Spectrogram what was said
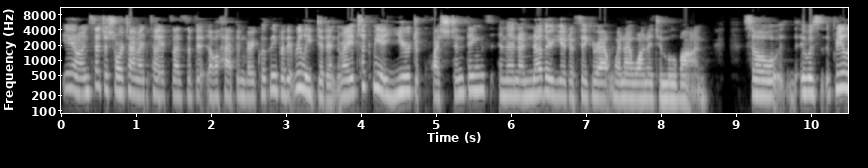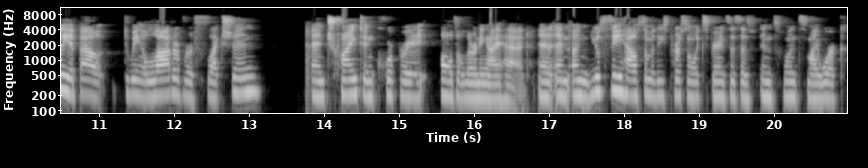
you know, in such a short time, I tell you, it's as if it all happened very quickly, but it really didn't. Right? It took me a year to question things, and then another year to figure out when I wanted to move on. So it was really about doing a lot of reflection and trying to incorporate all the learning I had. And, and, and you'll see how some of these personal experiences have influenced my work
